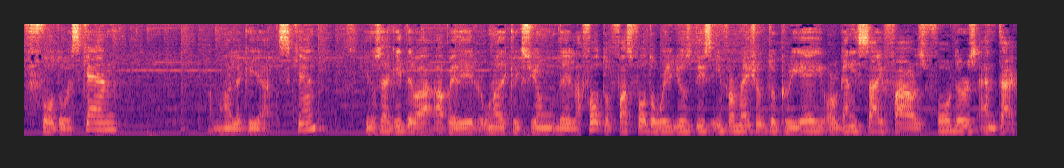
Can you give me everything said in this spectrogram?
Photo Scan. Vamos a darle aquí a Scan. Y entonces aquí te va a pedir una descripción de la foto. Fast Photo will use this information to create, organize files, folders and tag.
